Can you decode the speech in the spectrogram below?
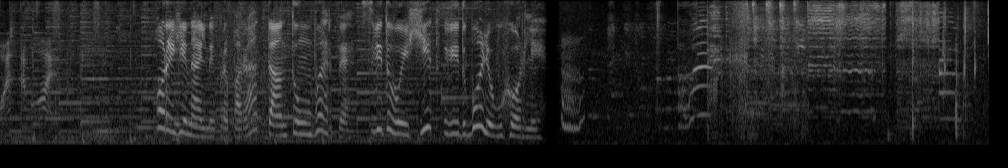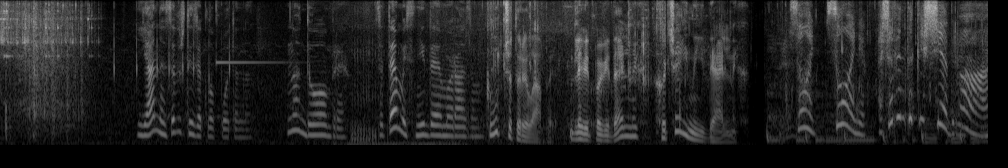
поїзд прибуває. Оригінальний препарат Тантум Верде. Світовий хід від болю в горлі. Я не завжди заклопотана. Ну добре, зате ми снідаємо разом. Клуб чотирилапи для відповідальних, хоча й не ідеальних. Сонь, Соня, а що він такий щедрий? А,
